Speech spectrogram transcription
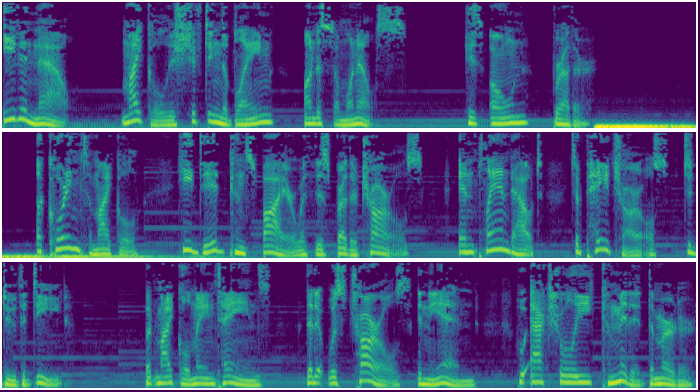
even now, Michael is shifting the blame onto someone else, his own brother. According to Michael, he did conspire with his brother Charles and planned out to pay Charles to do the deed. But Michael maintains that it was Charles, in the end, who actually committed the murder.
